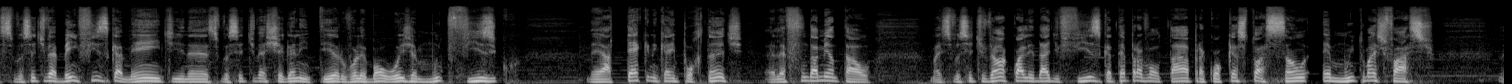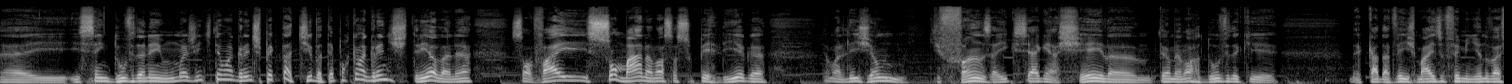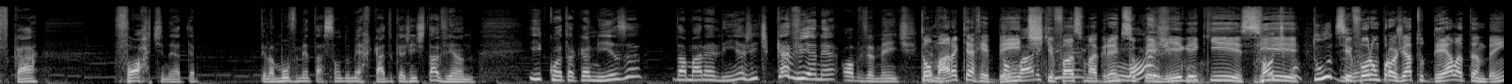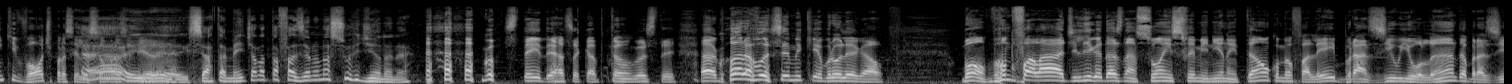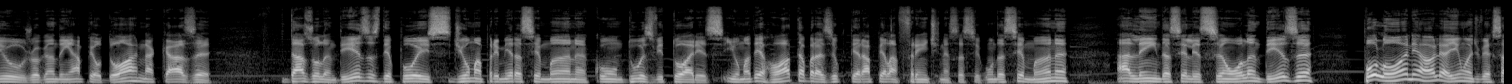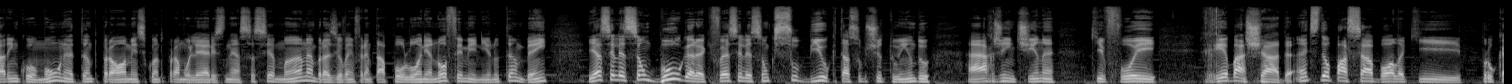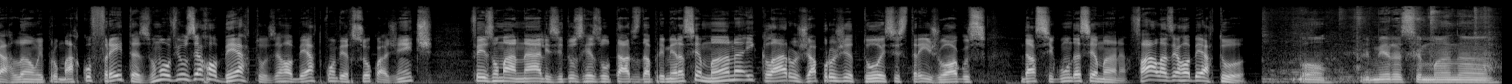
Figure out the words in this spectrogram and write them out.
Se você estiver bem fisicamente, né? Se você estiver chegando inteiro, o voleibol hoje é muito físico, né? A técnica é importante, ela é fundamental. Mas se você tiver uma qualidade física, até para voltar para qualquer situação, é muito mais fácil. É, e, e, sem dúvida nenhuma a gente tem uma grande expectativa, até porque é uma grande estrela, né? Só vai somar na nossa Superliga. Tem uma legião de fãs aí que seguem a Sheila. Não tenho a menor dúvida que né, cada vez mais o feminino vai ficar forte, né? Até pela movimentação do mercado que a gente está vendo. E quanto à camisa, da amarelinha a gente quer ver, né? Obviamente. Tomara que arrebente, Tomara que, que, faça uma grande lógico, Superliga e que se, tudo, se né? for um projeto dela também, que volte para a seleção é, brasileira. E, né? e certamente ela está fazendo na surdina, né? gostei dessa, capitão, gostei. Agora você me quebrou legal. Bom, vamos falar de Liga das Nações feminina então. Como eu falei, Brasil e Holanda. Brasil jogando em Apeldoorn, na casa das holandesas, depois de uma primeira semana com duas vitórias e uma derrota. Brasil que terá pela frente nessa segunda semana, além da seleção holandesa. Polônia, olha aí, um adversário em comum, né, tanto para homens quanto para mulheres nessa semana. O Brasil vai enfrentar a Polônia no feminino também. E a seleção búlgara, que foi a seleção que subiu, que está substituindo a Argentina, que foi rebaixada. Antes de eu passar a bola aqui para o Carlão e para o Marco Freitas, vamos ouvir o Zé Roberto. O Zé Roberto conversou com a gente, fez uma análise dos resultados da primeira semana e, claro, já projetou esses três jogos da segunda semana. Fala, Zé Roberto! Bom, primeira semana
